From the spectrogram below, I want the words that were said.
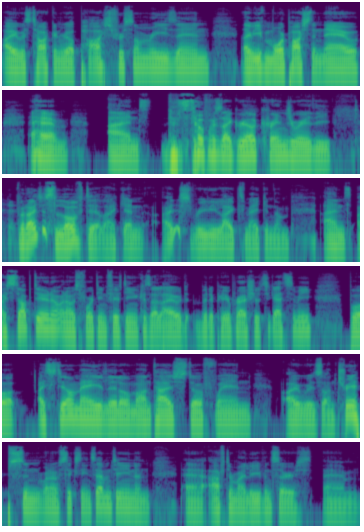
I was talking real posh for some reason, like even more posh than now. Um, and the stuff was like real cringeworthy, but I just loved it. Like, and I just really liked making them. And I stopped doing it when I was 14, 15 because I allowed a bit of peer pressure to get to me. But I still made little montage stuff when I was on trips and when I was 16, 17. And uh, after my leaving cert, um,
